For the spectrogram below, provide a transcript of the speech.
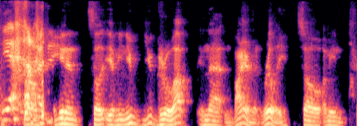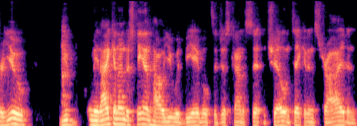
Yeah. I mean, so, I mean, you, you grew up in that environment really. So, I mean, for you, you, I mean, I can understand how you would be able to just kind of sit and chill and take it in stride. And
